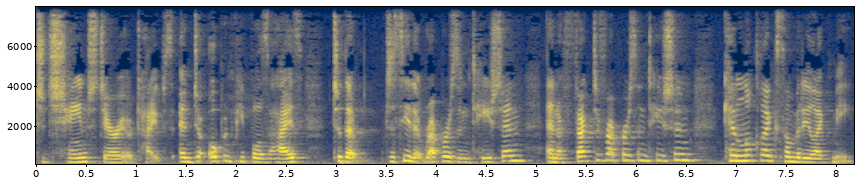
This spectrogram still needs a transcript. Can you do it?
to change stereotypes and to open people's eyes to that to see that representation and effective representation can look like somebody like me.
